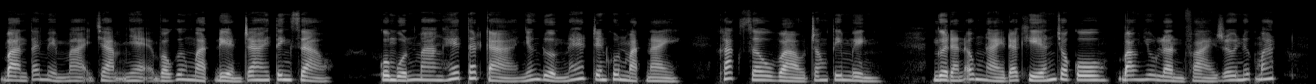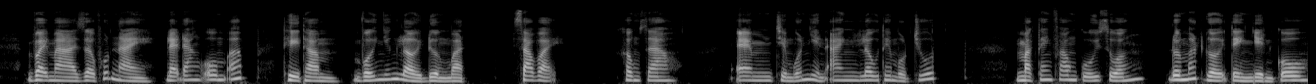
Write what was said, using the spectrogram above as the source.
Bàn tay mềm mại chạm nhẹ vào gương mặt điển trai tinh xảo. Cô muốn mang hết tất cả những đường nét trên khuôn mặt này, khắc sâu vào trong tim mình. Người đàn ông này đã khiến cho cô bao nhiêu lần phải rơi nước mắt. Vậy mà giờ phút này lại đang ôm ấp, thì thầm với những lời đường mật. Sao vậy? Không sao. Em chỉ muốn nhìn anh lâu thêm một chút. Mạc Thanh Phong cúi xuống, đôi mắt gợi tình nhìn cô.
